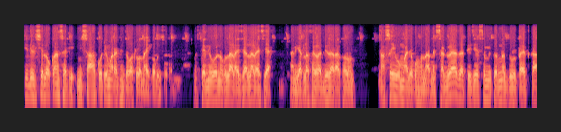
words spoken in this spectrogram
शे दीडशे लोकांसाठी मी सहा कोटी मराठींचं वाटलं नाही करू शकत. नुसत्या निवडणूक लढायच्या लढायच्या आणि यातला सगळा दिदारा करून असंही माझ्याकडून होणार नाही. सगळ्या जातीचे समीकरण जुळतायत का?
